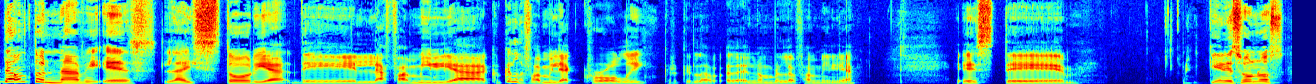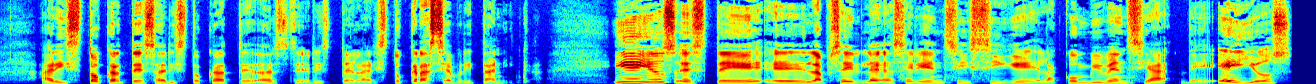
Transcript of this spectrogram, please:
Downton Abbey es la historia de la familia, creo que es la familia Crowley, creo que es el nombre de la familia. Este, ¿quiénes son los aristócratas, aristócratas de la aristocracia británica. Y ellos, este, eh, la, serie en sí sigue la convivencia de ellos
